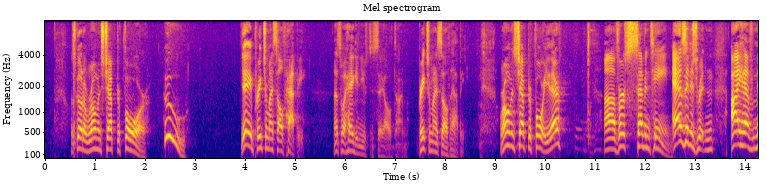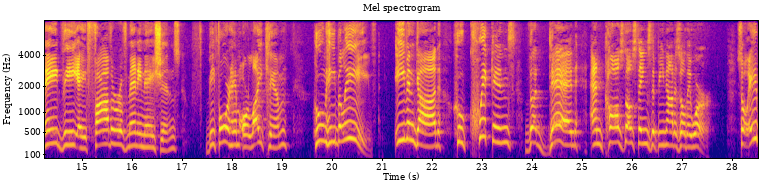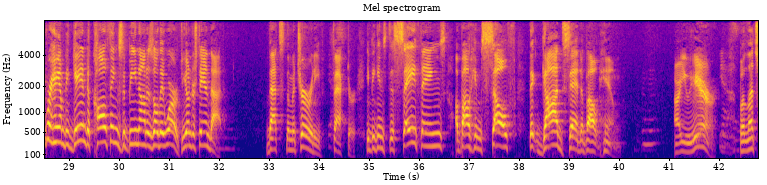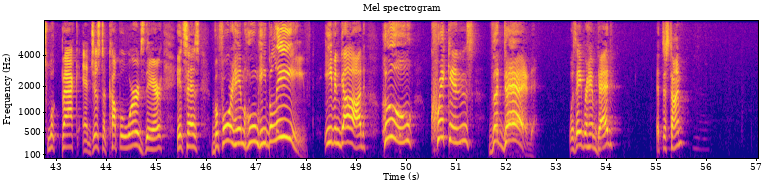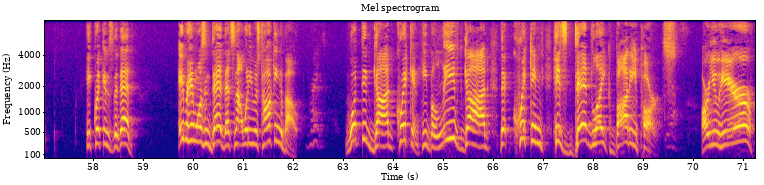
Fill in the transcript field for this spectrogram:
Let's go to Romans chapter 4 whoo yay preaching myself happy. That's what Hagin used to say all the time. Preaching myself happy. Romans chapter 4 you there uh, verse 17 as it is written I have made thee a father of many nations before him or like him whom he believed even God who quickens the dead and calls those things that be not as though they were. So Abraham began to call things that be not as though they were. Do you understand that? That's the maturity yes. factor. He begins to say things about himself that God said about him. Are you here? Yes. but let's look back at just a couple words there. It says before him whom he believed even God who quickens the dead. Was Abraham dead at this time? He quickens the dead. Abraham wasn't dead. That's not what he was talking about. Right. what did God quicken? He believed God that quickened his dead like body parts. Yes. Are you here?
